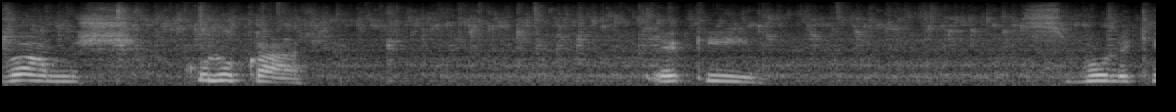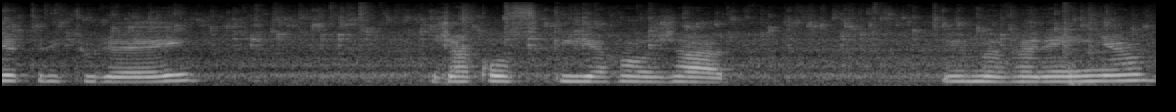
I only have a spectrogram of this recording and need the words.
Vamos colocar aqui cebola que eu triturei. Já consegui arranjar uma varinha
